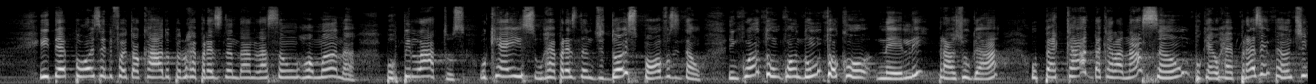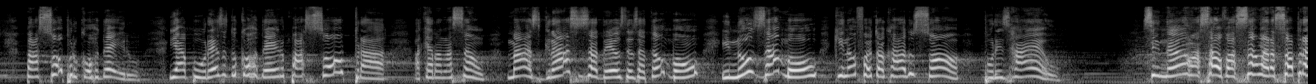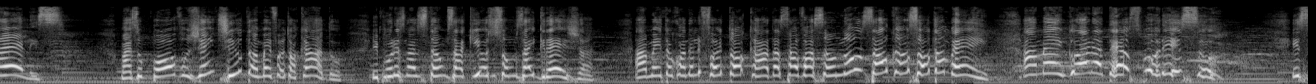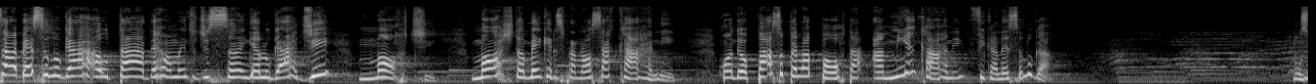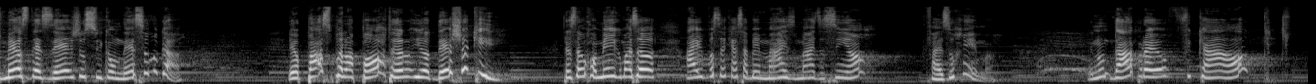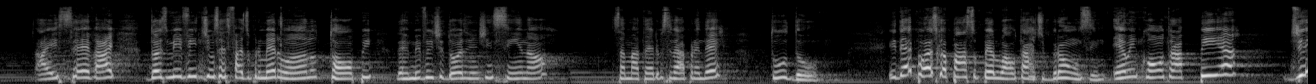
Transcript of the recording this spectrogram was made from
e depois ele foi tocado pelo representante da nação romana, por Pilatos. O que é isso? O representante de dois povos. Então, enquanto um, quando um tocou nele para julgar, o pecado daquela nação, porque o representante passou para o cordeiro. E a pureza do cordeiro passou para aquela nação. Mas, graças a Deus, Deus é tão bom e nos amou que não foi tocado só por Israel. Senão a salvação era só para eles. Mas o povo gentil também foi tocado. E por isso nós estamos aqui, hoje somos a igreja. Amém? Então, quando ele foi tocado, a salvação nos alcançou também. Amém? Glória a Deus por isso. E sabe, esse lugar, altar, derramamento de sangue, é lugar de morte. Morte também, queridos, para nossa carne. Quando eu passo pela porta, a minha carne fica nesse lugar. Os meus desejos ficam nesse lugar. Eu passo pela porta e eu, eu, deixo aqui. Vocês estão comigo? Mas eu, aí você quer saber mais, mais assim, ó? Faz o rema. E não dá para eu ficar, ó. Aí você vai. 2021 você faz o primeiro ano, top. 2022 a gente ensina, ó. Essa matéria você vai aprender tudo. E depois que eu passo pelo altar de bronze, eu encontro a pia de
